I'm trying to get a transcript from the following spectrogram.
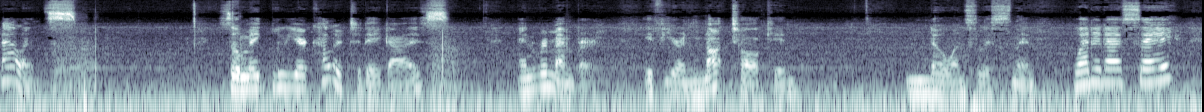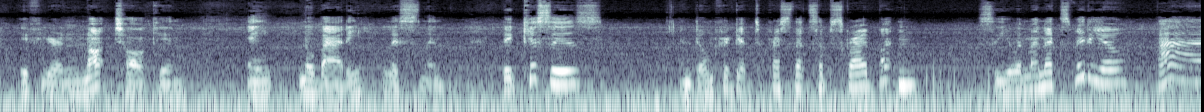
balance. So make blue your color today, guys. And remember, if you're not talking, no one's listening. What did I say? If you're not talking, ain't nobody listening. Big kisses. And don't forget to press that subscribe button. See you in my next video. Bye.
